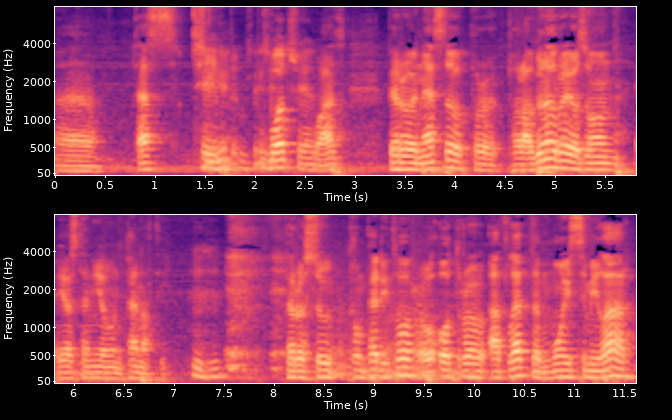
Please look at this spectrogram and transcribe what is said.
ah, tests? Sí, Sí, sí, sí. bots, sí. What? Pero en esto, por, por alguna razón, ellos tenían un penalty. Pero su competidor o otro atleta muy similar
